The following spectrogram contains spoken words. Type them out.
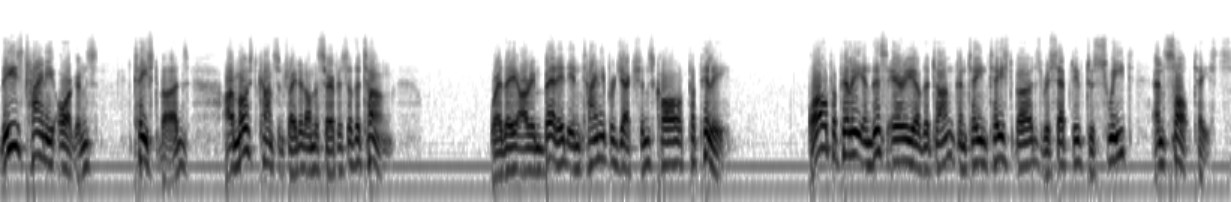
These tiny organs, taste buds, are most concentrated on the surface of the tongue, where they are embedded in tiny projections called papillae. All papillae in this area of the tongue contain taste buds receptive to sweet and salt tastes.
